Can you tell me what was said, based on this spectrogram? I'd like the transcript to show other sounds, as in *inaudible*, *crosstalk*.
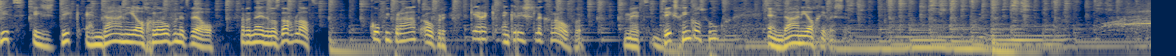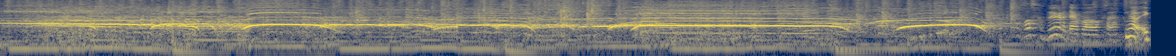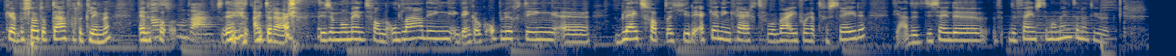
Dit is Dick en Daniel Geloven het Wel van het Nederlands Dagblad. Koffiepraat over kerk en christelijk geloven. Met Dick Schinkelshoek en Daniel Gillissen. Ik eh, besloot op tafel te klimmen. En Dat was spontaan. *laughs* Uiteraard. Het is een moment van ontlading. Ik denk ook opluchting. eh, blijdschap dat je de erkenning krijgt voor waar je voor hebt gestreden. Ja, dit zijn de, de fijnste momenten natuurlijk.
